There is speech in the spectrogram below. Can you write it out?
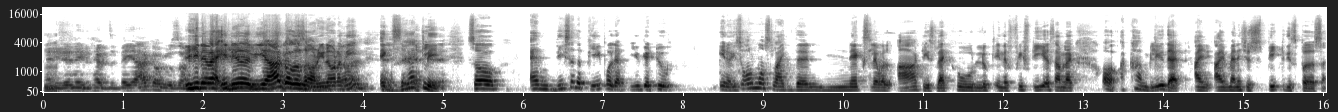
Hmm. And you didn't even have the VR goggles on. He never- he didn't have VR goggles on, you know what I mean? Exactly. So, and these are the people that you get to, you know, it's almost like the next level artists, like who look in the 50 years. I'm like, oh, I can't believe that I, I managed to speak to this person,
